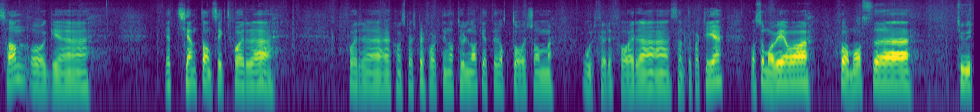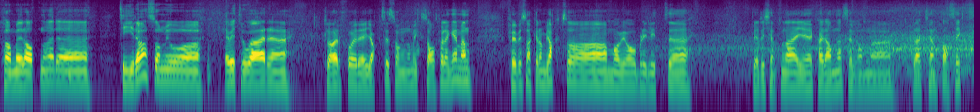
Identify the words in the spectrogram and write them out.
Sand. og et kjent ansikt for, eh, for eh, Kongsbergs befolkning, naturlig nok, etter åtte år som ordfører for eh, Senterpartiet. Og så må vi jo få med oss turkameraten her, Tira, som jo jeg vil tro er klar for jaktsesongen om ikke så altfor lenge. Men før vi snakker om jakt, så må vi jo bli litt bedre kjent med deg, Karianne, selv om det er et kjent ansikt.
